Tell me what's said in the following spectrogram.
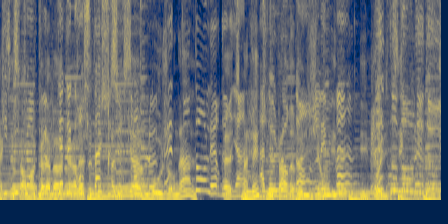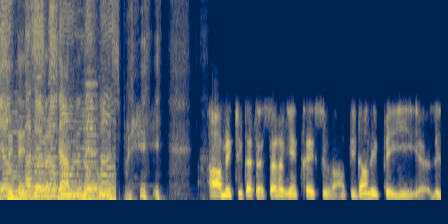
accessoirement collaborateur grosses des taches sur son chroniqueurs bleu, au journal. Euh, ce matin, tu de nous parles de religion et, de, et politique. C'est indissociable dans ton esprit. Ah, mais tout à fait. Ça revient très souvent. Puis dans les pays euh, les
